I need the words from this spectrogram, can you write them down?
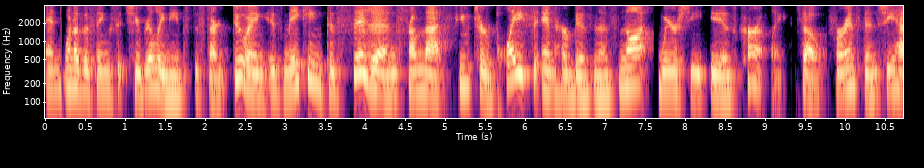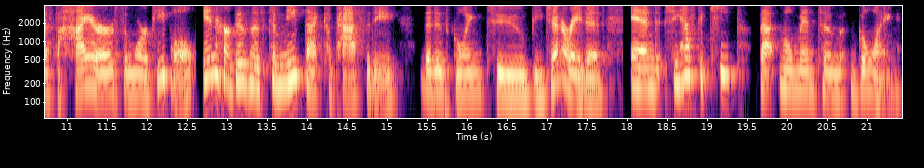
and one of the things that she really needs to start doing is making decisions from that future place in her business, not where she is currently. So, for instance, she has to hire some more people in her business to meet that capacity that is going to be generated. And she has to keep that momentum going.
